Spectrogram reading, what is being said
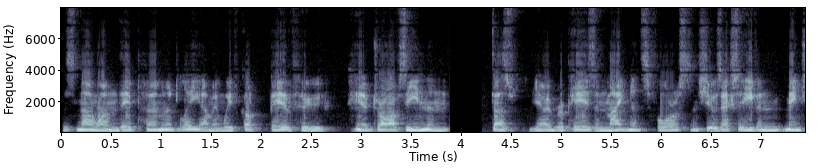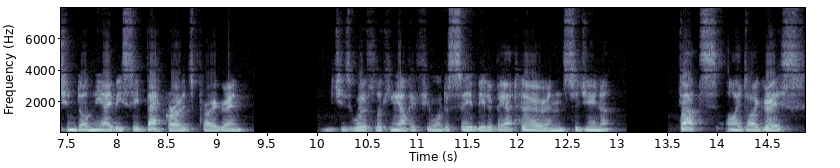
there's no one there permanently. I mean, we've got Bev who you know, drives in and does you know repairs and maintenance for us. And she was actually even mentioned on the ABC Backroads program, which is worth looking up if you want to see a bit about her and Ceduna. But I digress.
